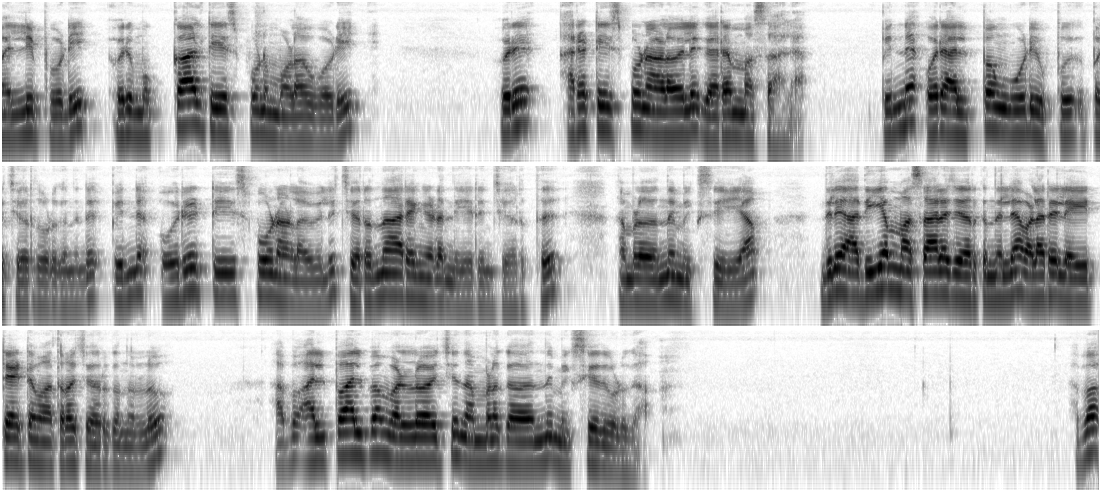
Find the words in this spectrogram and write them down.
മല്ലിപ്പൊടി ഒരു മുക്കാൽ ടീസ്പൂൺ മുളക് പൊടി ഒരു അര ടീസ്പൂൺ അളവിൽ ഗരം മസാല പിന്നെ ഒരല്പം കൂടി ഉപ്പ് ഇപ്പോൾ ചേർത്ത് കൊടുക്കുന്നുണ്ട്. പിന്നെ ഒരു ടീസ്പൂൺ അളവിൽ ചെറുനാരങ്ങയുടെ നീരും ചേർത്ത് നമ്മളതൊന്ന് മിക്സ് ചെയ്യാം. ഇതിൽ അധികം മസാല ചേർക്കുന്നില്ല വളരെ ലൈറ്റായിട്ട് മാത്രമേ ചേർക്കുന്നുള്ളൂ. അപ്പോൾ അല്പാൽപ്പം വെള്ളമൊഴിച്ച് നമ്മൾക്ക് അതൊന്ന് മിക്സ് ചെയ്ത് കൊടുക്കാം. അപ്പോൾ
